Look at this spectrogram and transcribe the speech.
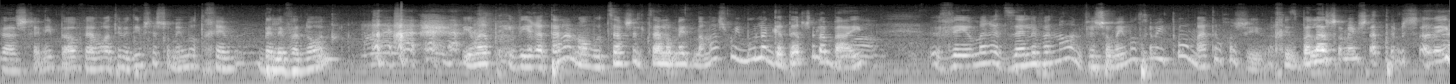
והשכנים באו ואמרו, אתם יודעים ששומעים אתכם בלבנון? והיא הראתה לנו, המוצב של צה"ל עומד ממש ממול הגדר של הבית, והיא אומרת, זה לבנון, ושומעים אתכם מפה, מה אתם חושבים? החיזבאללה שומעים שאתם שרים.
